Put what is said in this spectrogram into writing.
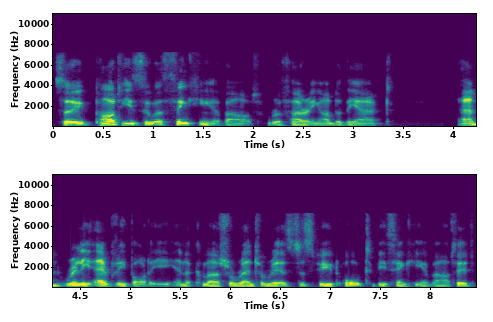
So parties who are thinking about referring under the act, and really everybody in a commercial rent arrears dispute ought to be thinking about it,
